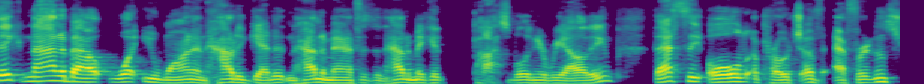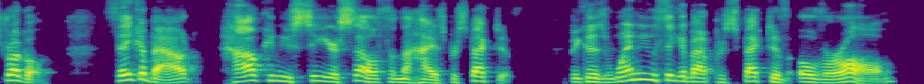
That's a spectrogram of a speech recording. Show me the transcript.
think not about what you want and how to get it and how to manifest and how to make it possible in your reality. That's the old approach of effort and struggle. Think about how can you see yourself from the highest perspective? Because when you think about perspective overall,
